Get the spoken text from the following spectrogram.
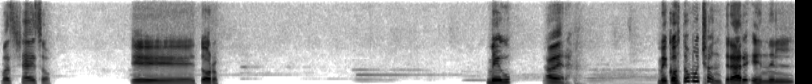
más allá de eso, eh, Thor. Me, a ver, me costó mucho entrar en el.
